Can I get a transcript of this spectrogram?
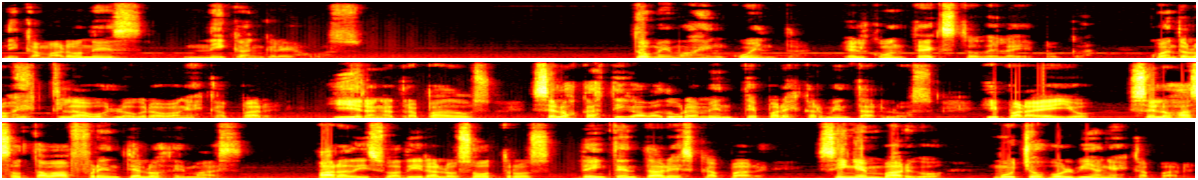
ni camarones ni cangrejos. Tomemos en cuenta el contexto de la época. Cuando los esclavos lograban escapar y eran atrapados, se los castigaba duramente para escarmentarlos, y para ello se los azotaba frente a los demás, para disuadir a los otros de intentar escapar. Sin embargo, muchos volvían a escapar,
